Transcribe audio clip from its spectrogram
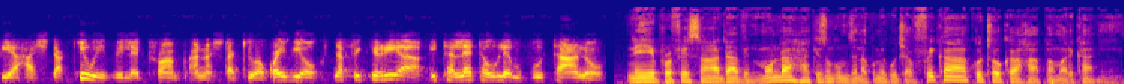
pia hashtakiwi vile Trump anashtakiwa. Kwa hivyo nafikiria italeta ule mvutano. Ni Profesa David Monda akizungumza na Kumekucha Afrika kutoka hapa Marekani.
